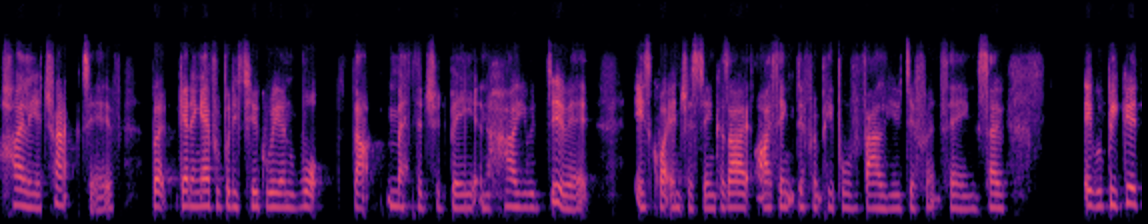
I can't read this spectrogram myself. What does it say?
highly attractive, but getting everybody to agree on what that method should be and how you would do it is quite interesting because I, I think different people value different things. So it would be good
